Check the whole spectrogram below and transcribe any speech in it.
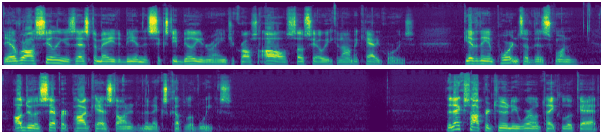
The overall ceiling is estimated to be in the 60 billion range across all socioeconomic categories. Given the importance of this one, I'll do a separate podcast on it in the next couple of weeks. The next opportunity we're going to take a look at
